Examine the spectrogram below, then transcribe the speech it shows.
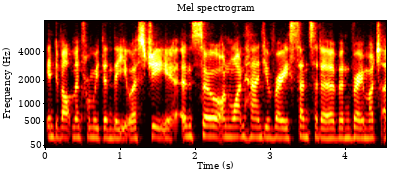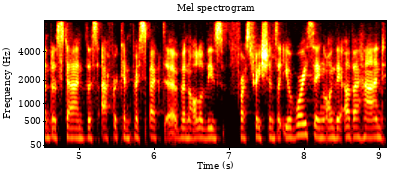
in development from within the USG. And so on one hand, you're very sensitive and very much understand this African perspective and all of these frustrations that you're voicing. On the other hand,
